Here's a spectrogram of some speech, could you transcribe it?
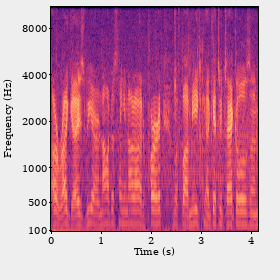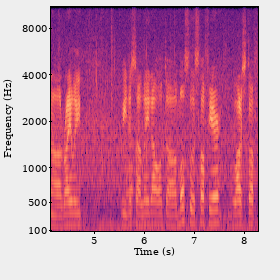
All right, guys, we are now just hanging out at the park with uh, me, uh, Get Two Tackles, and uh, Riley. We just uh, laid out uh, most of the stuff here. A lot of stuff.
